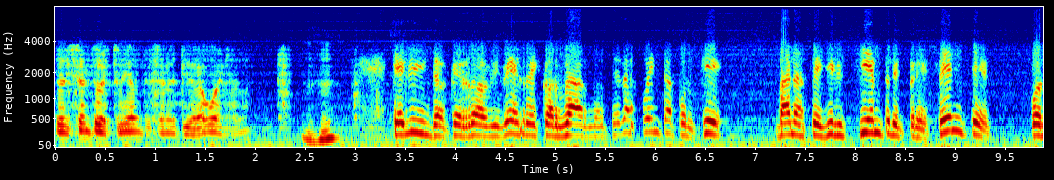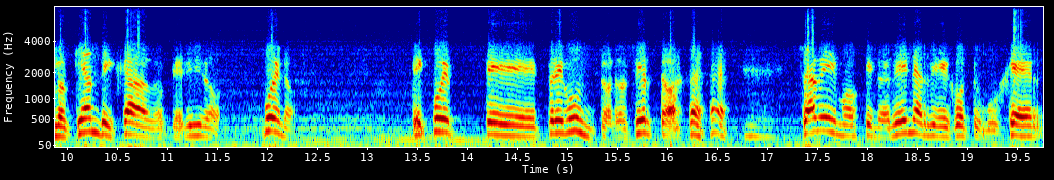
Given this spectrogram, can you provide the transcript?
del centro de estudiantes en el Piedrabuena. ¿no? Qué lindo que Robbie, ves recordarlo, ¿te das cuenta por qué van a seguir siempre presentes por lo que han dejado, querido? Bueno, te, te pregunto, ¿no es cierto? Sabemos que Lorena Riesgo, tu mujer,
